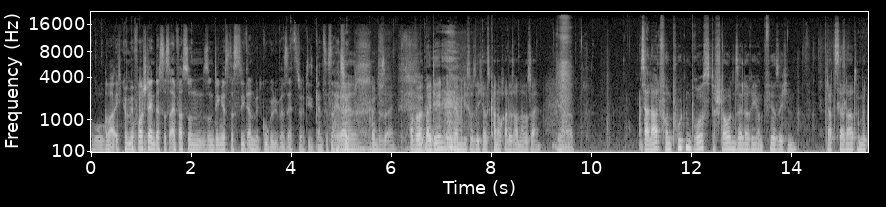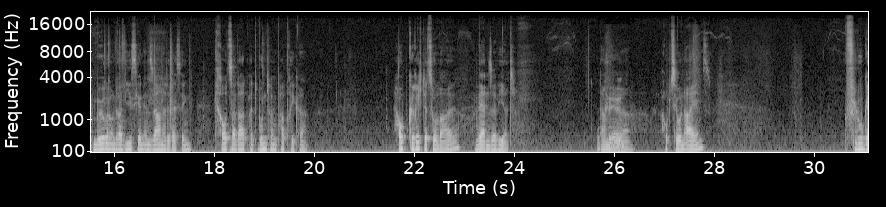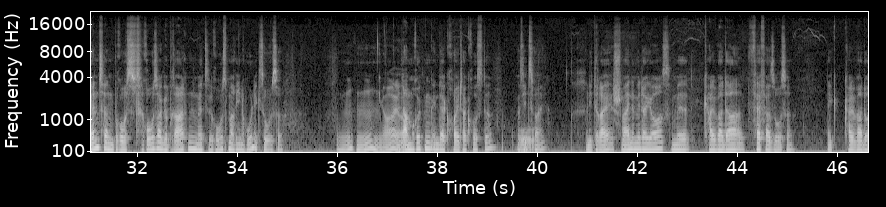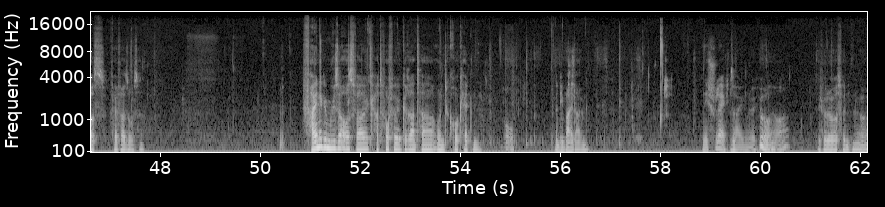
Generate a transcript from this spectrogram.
Oh. Aber ich könnte mir Okay. vorstellen, dass das einfach so ein, so ein Ding ist, dass sie dann mit Google übersetzt wird, die ganze Seite. Ja, könnte sein. Aber bei denen, ich bin mir nicht so sicher. Es kann auch alles andere sein. Ja. Salat von Putenbrust, Staudensellerie und Pfirsichen. Blattsalate mit Möhren und Radieschen in Sahnedressing. Krautsalat mit buntem Paprika. Hauptgerichte zur Wahl werden serviert. Da haben Okay. wir Option 1. Flugentenbrust, rosa gebraten mit Rosmarin-Honigsoße. Mhm, mhm, ja, ja. Lammrücken in der Kräuterkruste. Das ist die Oh. zwei. Und die drei Schweinemedaillons mit Calvada Pfeffersoße. Ne, Feine Gemüseauswahl, Kartoffelgratin und Kroketten Oh, sind die Beilagen. nicht schlecht So. eigentlich. Ja. ja. Ich würde was finden. Ja.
